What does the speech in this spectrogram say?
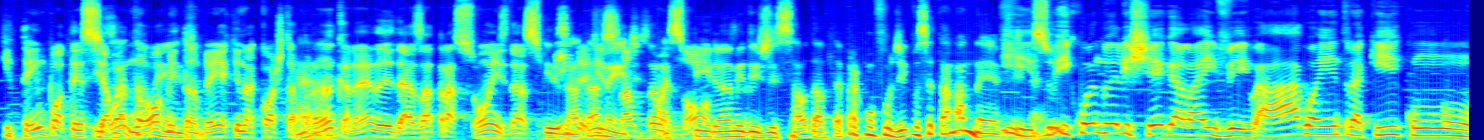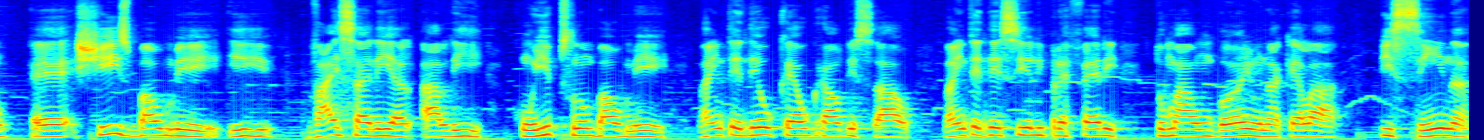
Que tem um potencial Exatamente. enorme também aqui na Costa É. Branca, né? Das atrações, das pilhas de sal que são As enormes, pirâmides de sal dá até para confundir que você está na neve. Isso, né? e quando ele chega lá e vê, a água entra aqui com é, X balmê e vai sair a- ali com Y balmê, vai entender o que é o grau de sal, vai entender se ele prefere tomar um banho naquela piscina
